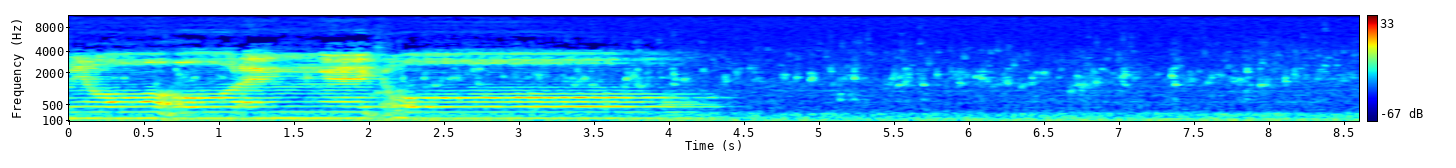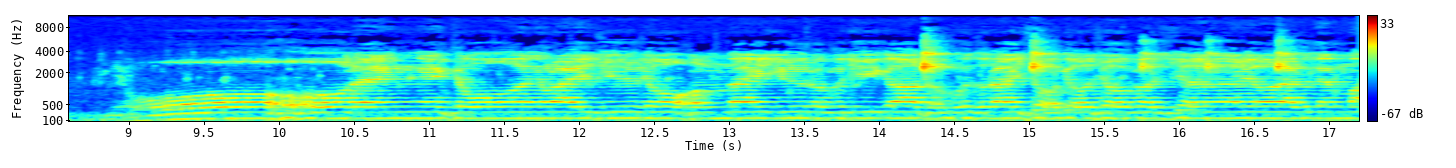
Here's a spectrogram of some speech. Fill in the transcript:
妙法蓮華経。妙法蓮華経如来十両本来十六時が特物来商業商国地両楽天満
